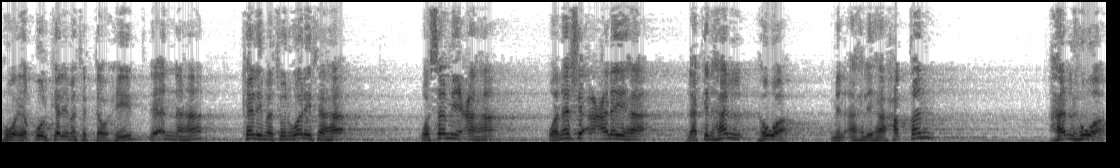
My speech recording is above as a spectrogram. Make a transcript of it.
هو يقول كلمة التوحيد لأنها كلمة ورثها وسمعها ونشأ عليها لكن هل هو من أهلها حقا؟ هل هو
